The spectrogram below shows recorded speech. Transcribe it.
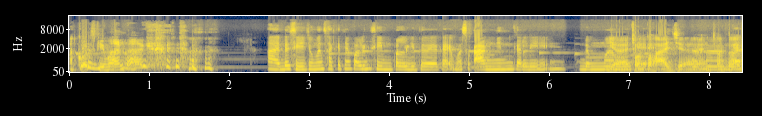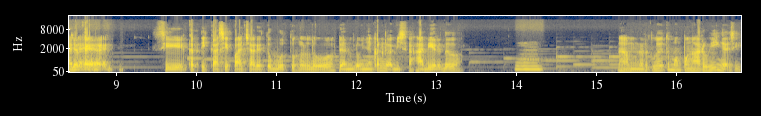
aku harus gimana? Ada sih, cuman sakitnya paling simpel gitu ya, kayak masuk angin kali, demam. ya kayak- contoh aja Heeh, contoh aja ada kayak si ketika si pacar itu butuh lo dan lo nya kan nggak bisa hadir tuh. Hmm, nah menurut lo itu mempengaruhi nggak sih?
